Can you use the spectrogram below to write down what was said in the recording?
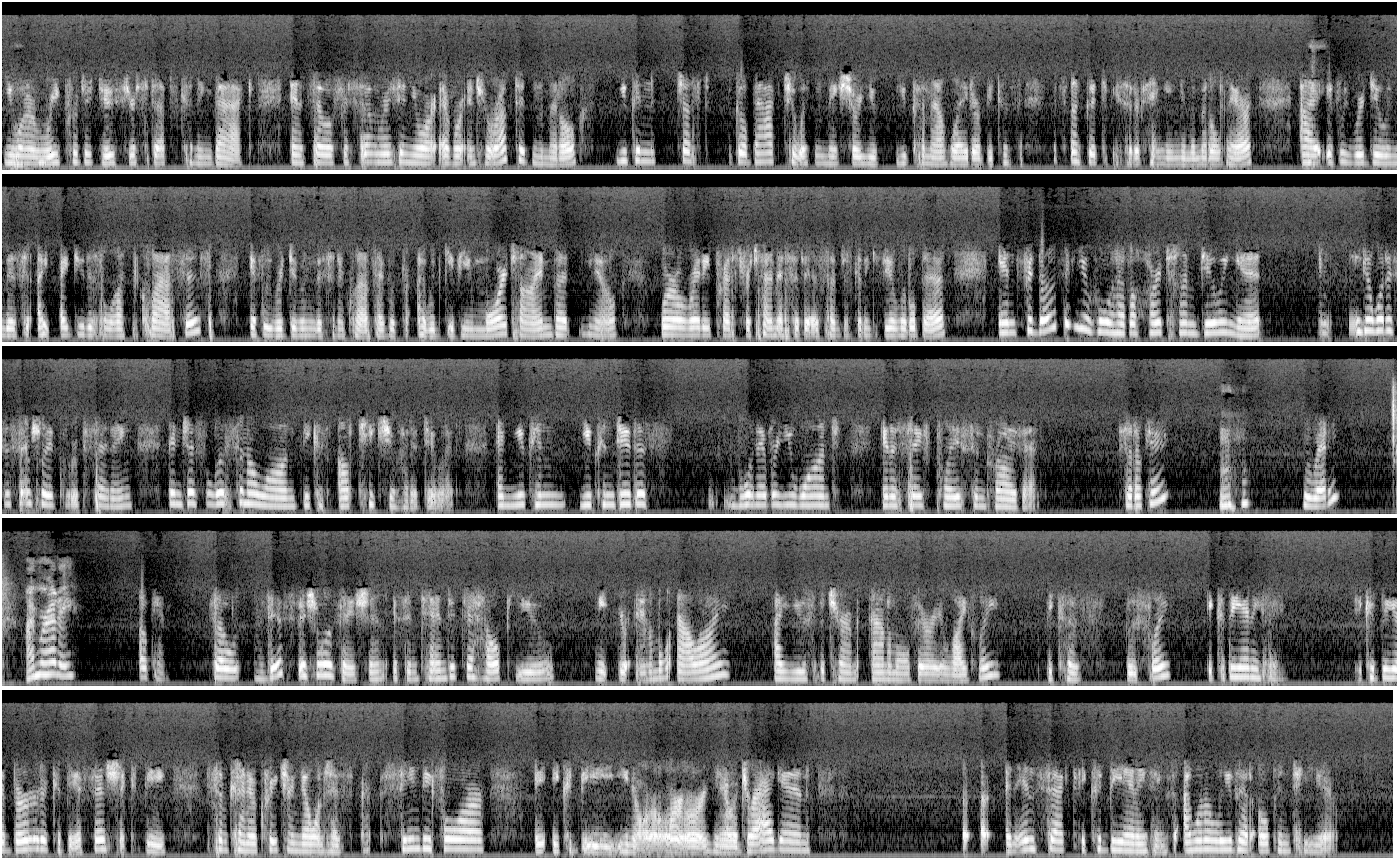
You mm-hmm. want to reproduce your steps coming back. And so if for some reason you are ever interrupted in the middle, you can just go back to it and make sure you, you come out later because it's not good to be sort of hanging in the middle there. Uh, if we were doing this, I, I do this a lot in classes. If we were doing this in a class, I would I would give you more time, but you know we're already pressed for time as it is. So I'm just going to give you a little bit. And for those of you who have a hard time doing it, you know what is essentially a group setting, then just listen along because I'll teach you how to do it, and you can you can do this whenever you want in a safe place in private. Is that okay? Mm-hmm. You ready? I'm ready. Okay. So this visualization is intended to help you meet your animal ally. I use the term animal very lightly because loosely. It could be anything. It could be a bird, it could be a fish, it could be some kind of creature no one has seen before. It, it could be, you know, or, or, you know, a dragon, an insect, it could be anything. So I want to leave that open to you.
